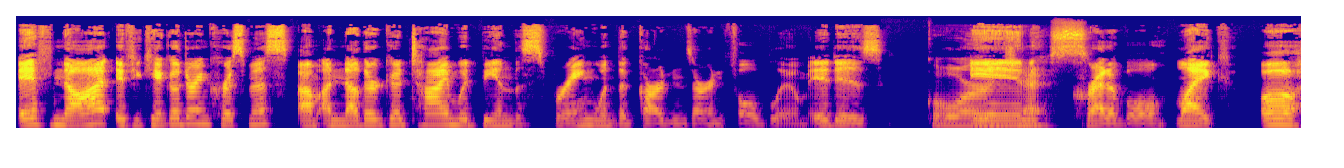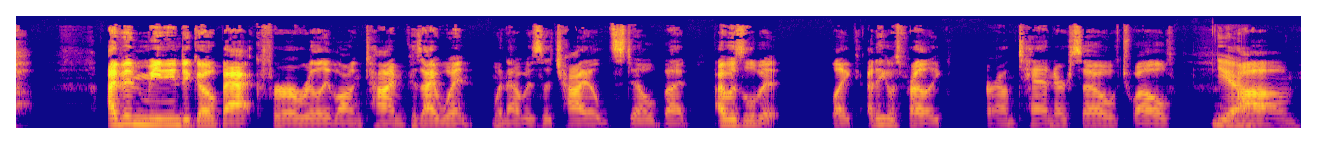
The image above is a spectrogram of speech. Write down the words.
If not, if you can't go during Christmas, um, another good time would be in the spring when the gardens are in full bloom. It is gorgeous, incredible. Like, oh, I've been meaning to go back for a really long time because I went when I was a child still, but I was a little bit like I think it was probably like around ten or so, twelve. Yeah. Um,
